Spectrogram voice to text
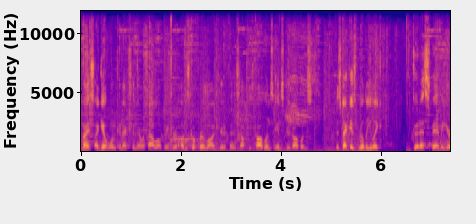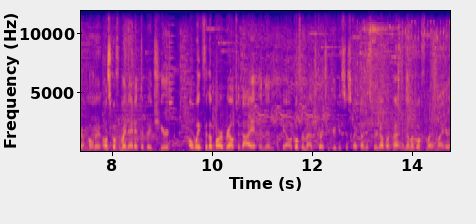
nice. I get one connection there with that Wall Breaker. I'll just go for a Log here to finish off these Goblins and Spear Goblins. This deck is really, like, good at spamming your opponent. I'll just go for my Knight at the bridge here. I'll wait for the Barb Barrel to die it, and then, okay, I'll go for Magic Archer here just to snipe down the Spear Goblin Hut, and then I'll go for my Miner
